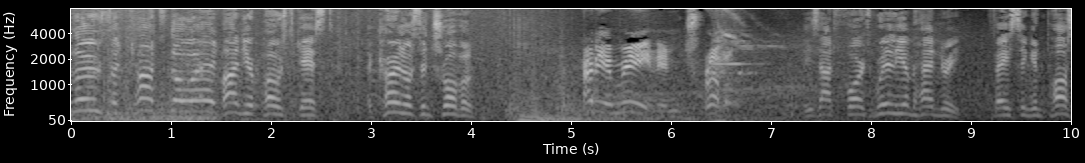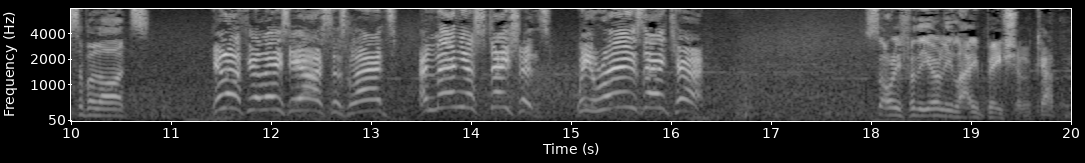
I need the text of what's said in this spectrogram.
Loose and catch the wind! Man your post, Gist. The Colonel's in trouble. How do you mean, in trouble? He's at Fort William Henry, facing impossible odds. Get off your lazy arses, lads, and man your stations! We raise anchor! Sorry for the early libation, Captain.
